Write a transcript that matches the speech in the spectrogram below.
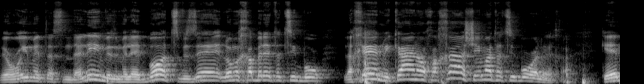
ורואים את הסנדלים וזה מלא בוץ, וזה לא מכבד את הציבור. לכן מכאן ההוכחה שאימת הציבור עליך, כן?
